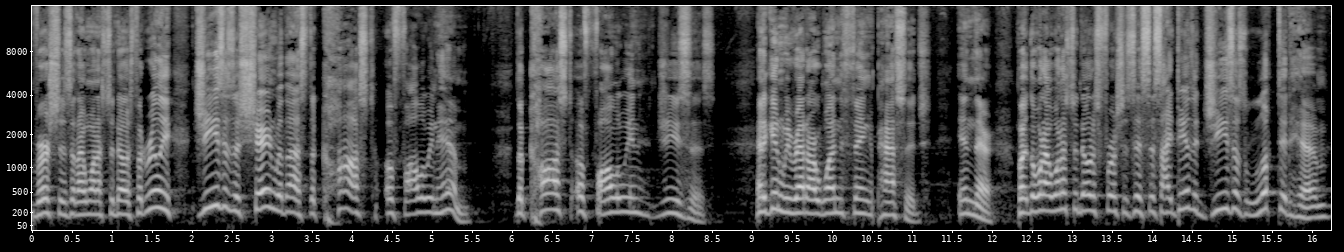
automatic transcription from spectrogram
verses that I want us to notice, but really, Jesus is sharing with us the cost of following him, the cost of following Jesus. And again, we read our one thing passage in there. But what I want us to notice first is this this idea that Jesus looked at him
